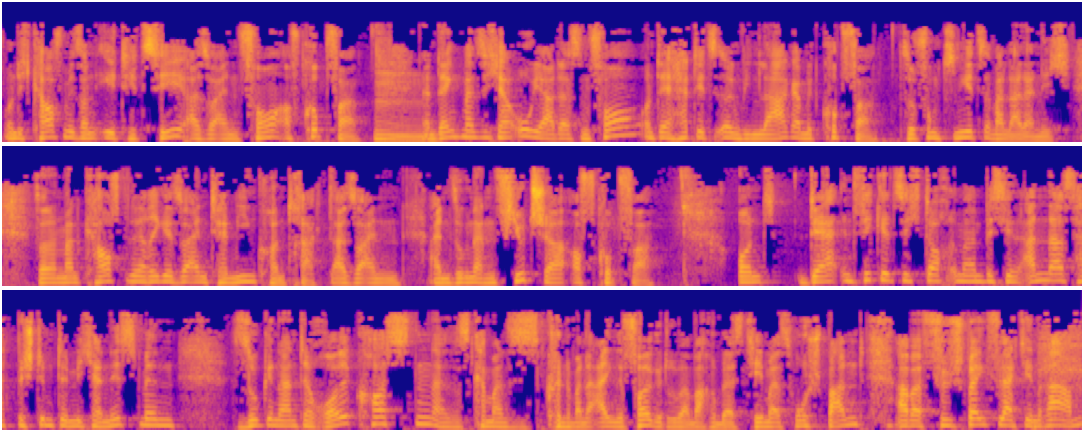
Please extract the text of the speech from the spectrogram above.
und ich kaufe mir so ein ETC, also einen Fonds auf Kupfer, hm. dann denkt man sich ja, oh ja, da ist ein Fonds und der hat jetzt irgendwie ein Lager mit Kupfer. So funktioniert es aber leider nicht, sondern man kauft in der Regel so einen Terminkontrakt, also einen, einen sogenannten Future auf Kupfer. Und der entwickelt sich doch immer ein bisschen anders, hat bestimmte Mechanismen, sogenannte Rollkosten. Also das kann man, das könnte man eine eigene Folge drüber machen über das Thema, ist hochspannend, aber sprengt vielleicht den Rahmen.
